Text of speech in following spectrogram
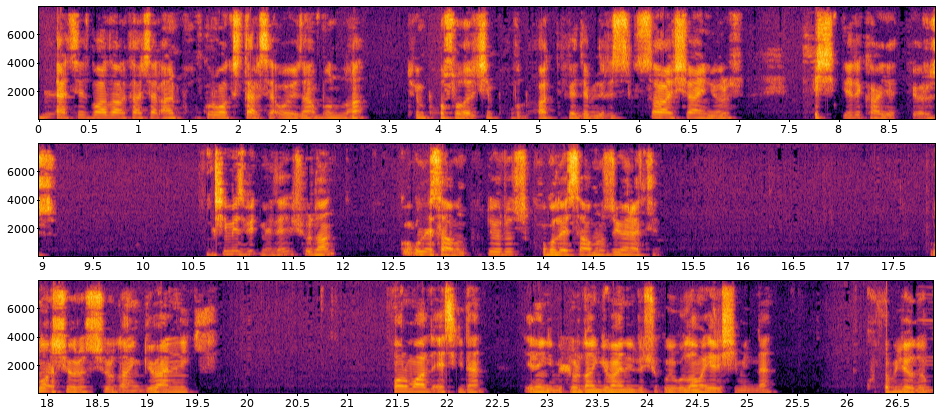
Dilerseniz bazı arkadaşlar hani pop kurmak isterse o yüzden bununla tüm postalar için pop'u aktif edebiliriz. Sağ aşağı iniyoruz. Değişiklikleri kaydet diyoruz. İşimiz bitmedi. Şuradan Google hesabını tıklıyoruz. Google hesabınızı yönetin. Bunu açıyoruz. Şuradan güvenlik. Normalde eskiden dediğim gibi şuradan güvenliği düşük uygulama erişiminden kurabiliyorduk.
